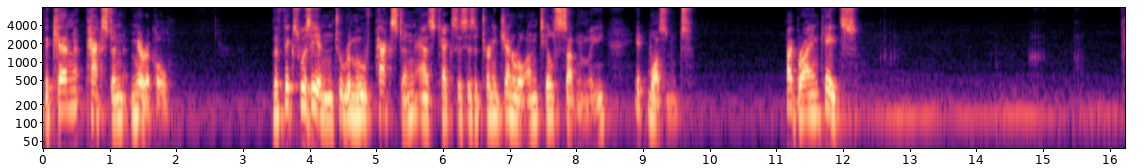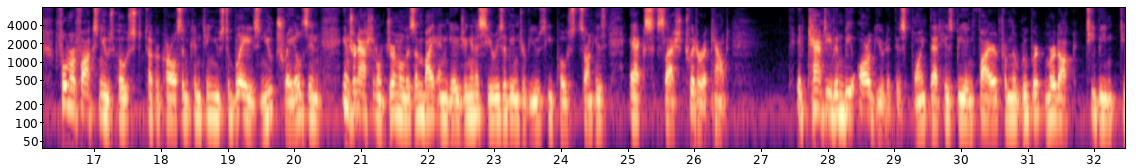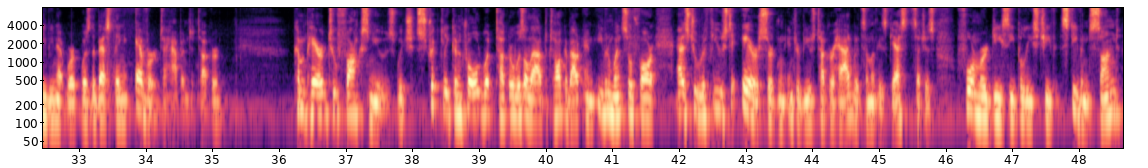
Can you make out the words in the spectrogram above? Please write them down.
The Ken Paxton Miracle. The fix was in to remove Paxton as Texas's Attorney General until suddenly it wasn't. By Brian Cates. Former Fox News host Tucker Carlson continues to blaze new trails in international journalism by engaging in a series of interviews he posts on his X slash Twitter account. It can't even be argued at this point that his being fired from the Rupert Murdoch TV, TV network was the best thing ever to happen to Tucker. Compared to Fox News, which strictly controlled what Tucker was allowed to talk about and even went so far as to refuse to air certain interviews Tucker had with some of his guests, such as former DC Police Chief Steven Sund,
